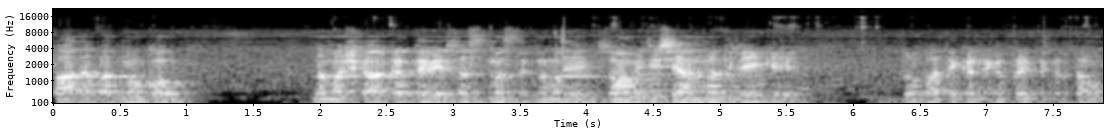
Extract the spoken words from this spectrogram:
पाद पद्मों को नमस्कार करते हुए सस्तमस्तक नमस्ते। स्वामी जी से अनुमति लेके दो बातें करने का प्रयत्न करता हूँ।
